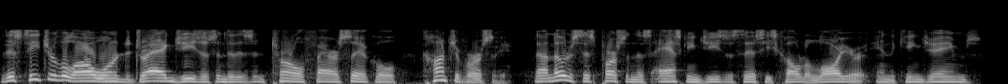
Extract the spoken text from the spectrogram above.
this teacher of the law wanted to drag Jesus into this internal Pharisaical controversy. Now, notice this person that's asking Jesus this, he's called a lawyer in the King James.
